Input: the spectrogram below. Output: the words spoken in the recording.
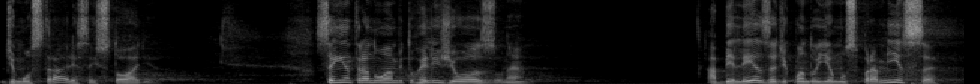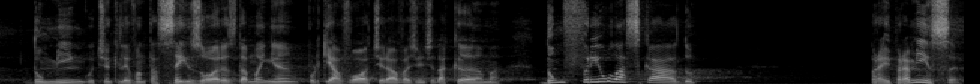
de mostrar essa história, sem entrar no âmbito religioso, né? A beleza de quando íamos para a missa, Domingo tinha que levantar seis horas da manhã, porque a avó tirava a gente da cama, de um frio lascado, para ir para a missa.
